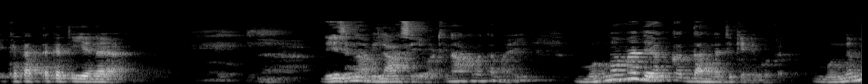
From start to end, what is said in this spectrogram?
එක පැත්තක තියෙන දේශනා විලාසයේ වටිනාකම තමයි මොනම දෙයක්වත් දන්නේ නැති කෙනෙකුට මොනම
